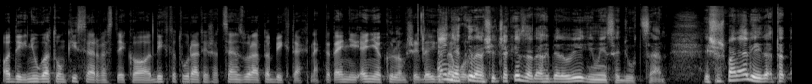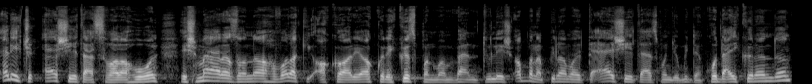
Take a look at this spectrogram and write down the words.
addig nyugaton kiszervezték a diktatúrát és a cenzúrát a Big Technek. Tehát ennyi, ennyi a különbség. De igazából... Ennyi a különbség, csak képzeld el, hogy például végigmész egy utcán. És most már elég, tehát elég csak elsétálsz valahol, és már azonnal, ha valaki akarja, akkor egy központban bent ül, és abban a pillanatban, hogy te elsétálsz mondjuk minden Kodály köröndön,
